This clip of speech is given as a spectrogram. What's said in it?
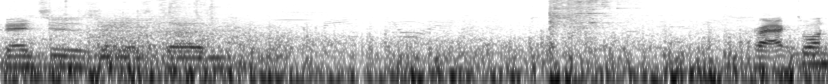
Bench is almost dead. Cracked one.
